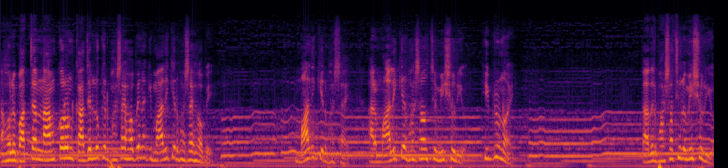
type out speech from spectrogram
তাহলে বাচ্চার নামকরণ কাজের লোকের ভাষায় হবে নাকি মালিকের ভাষায় হবে? মালিকের ভাষায়। আর মালিকের ভাষা হচ্ছে মিশরীয়, হিব্রু নয়। তাদের ভাষা ছিল মিশরীয়,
